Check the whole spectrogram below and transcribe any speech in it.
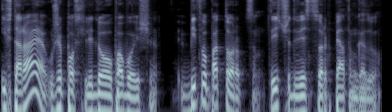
И вторая, уже после Ледового побоища, битва под Торопцем в 1245 году.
